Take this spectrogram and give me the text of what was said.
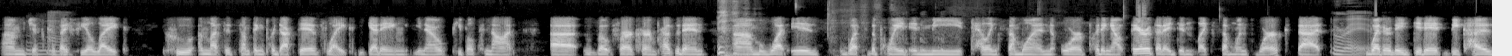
Um, just because I feel like who unless it's something productive like getting you know people to not uh, vote for our current president, um, what is what's the point in me telling someone or putting out there that I didn't like someone's work that Right. whether they did it because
